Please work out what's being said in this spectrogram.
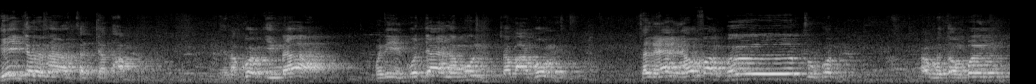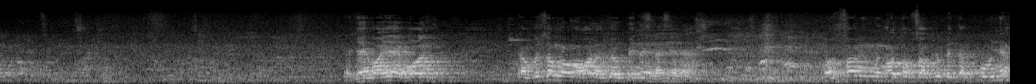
พิจารณาสัจธรรมเนี่เราควบจริงนะวันนี้คนย้ายละมุนชาวบางคงแสดงให้เขาฟังเบิดทุกคนเอาก็ต้องเบิ่งแต่ใจว่าแย่บนเจ้าก็ส่งงอเราจะเป็นอะไรเนี่ยนะบอกฟังมึงเอาตกสอบคือเป็นตะปูเนี่ย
